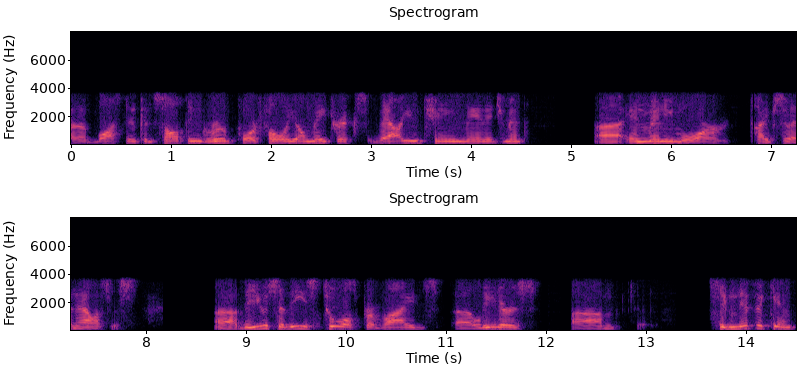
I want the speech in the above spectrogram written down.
uh, Boston Consulting Group, Portfolio Matrix, Value Chain Management, uh, and many more types of analysis. Uh, the use of these tools provides uh, leaders um, significant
